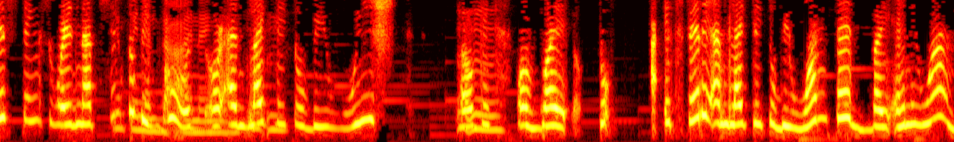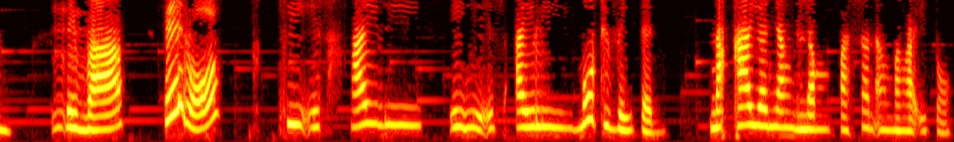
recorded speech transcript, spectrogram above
these things were not Yung to be good or niya. unlikely to be wished Okay. Mm-mm. or by, to, uh, it's very unlikely to be wanted by anyone. Mm-mm. Diba? Pero, he is highly, he is highly motivated na kaya niyang lampasan ang mga ito.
